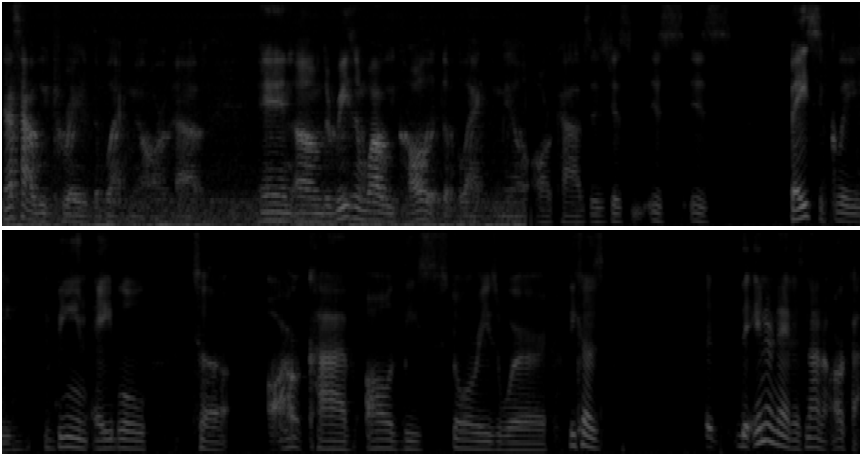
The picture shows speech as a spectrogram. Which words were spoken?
that's how we created the Black Male Archives, and um, the reason why we call it the Black Male Archives is just is is basically being able to archive all these stories where because the internet is not an archive.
